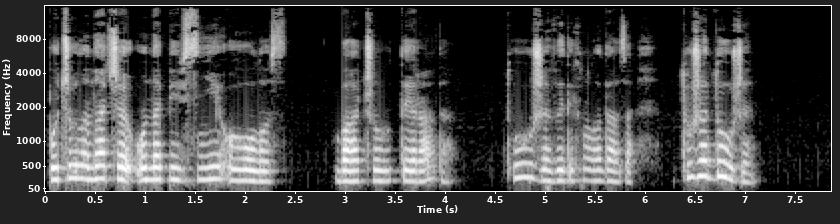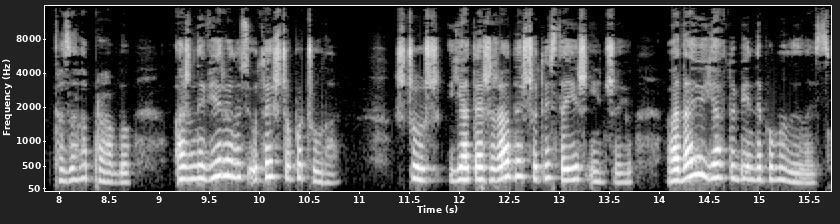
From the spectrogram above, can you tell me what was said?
Почула, наче у напівсні голос Бачу, ти рада. Дуже. видихнула Даза. Дуже, дуже. Казала правду, аж не вірилась у те, що почула. Що ж, я теж рада, що ти стаєш іншою. Гадаю, я в тобі не помилилась.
